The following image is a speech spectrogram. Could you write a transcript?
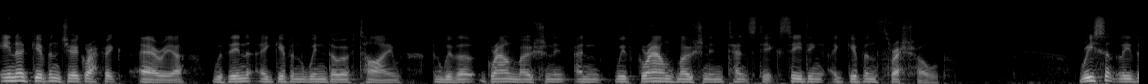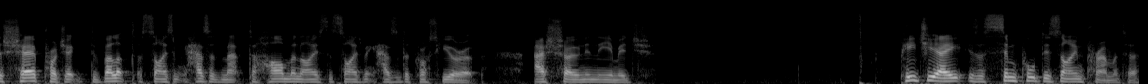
in a given geographic area within a given window of time and with a ground motion in, and with ground motion intensity exceeding a given threshold. Recently, the SHARE project developed a seismic hazard map to harmonise the seismic hazard across Europe, as shown in the image. PGA is a simple design parameter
